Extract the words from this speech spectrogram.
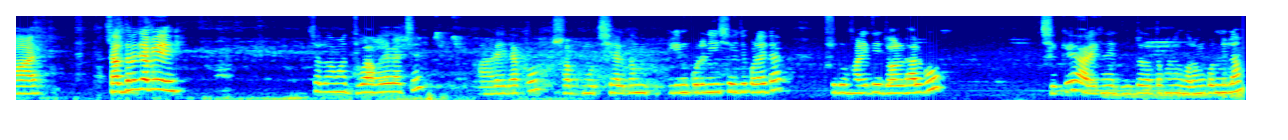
হয়। সাবধানে যাবে। চলো আমার ধোয়া হয়ে গেছে। আর এই দেখো সব মুছে একদম ক্লিন করে নিয়েছি এই যে কড়াইটা। শুধু হাঁড়িতে জল ঢালবো ছেঁকে আর এখানে দুধটা ততক্ষণে গরম করে নিলাম।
